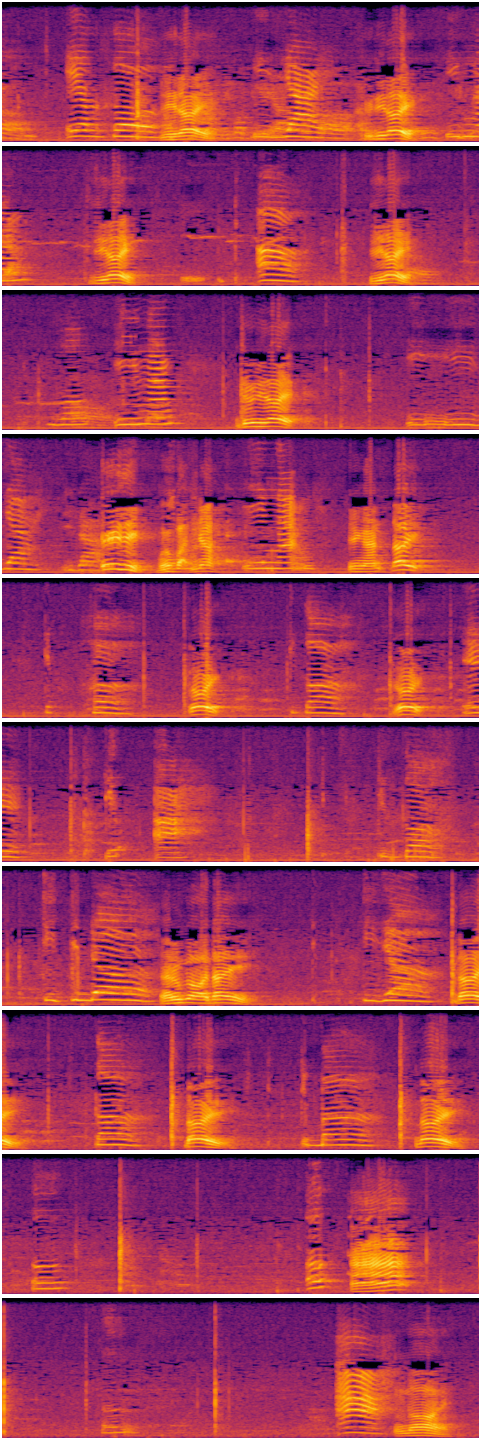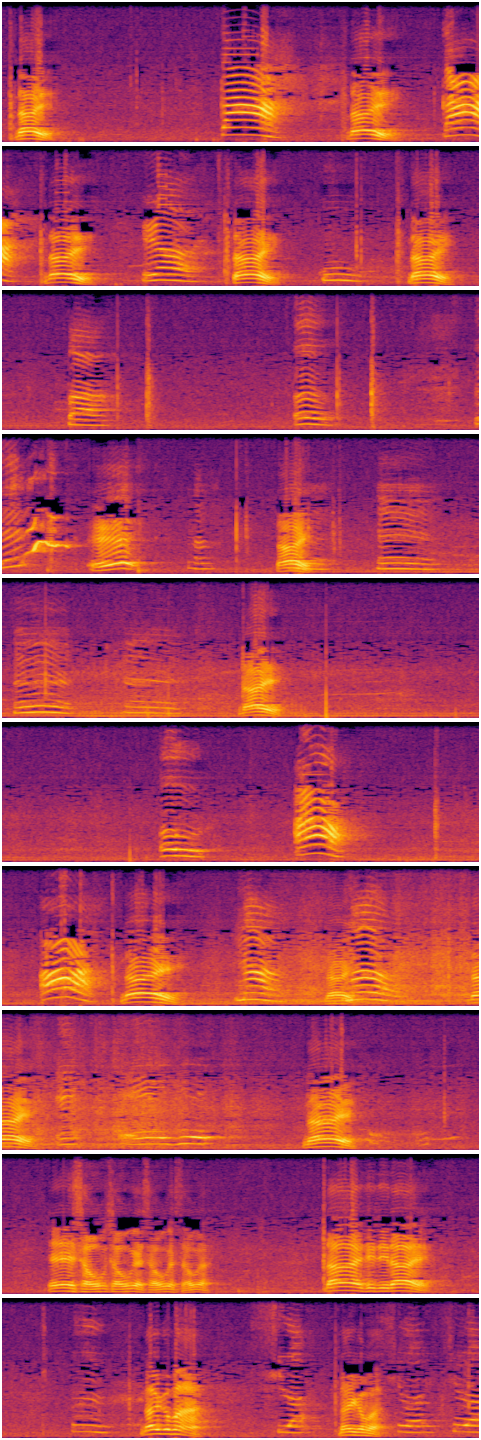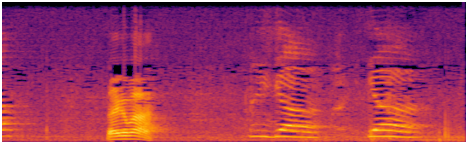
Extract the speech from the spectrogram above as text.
g gì đây? Có chữ chữ gì đây? Y ngắn gì đây? A gì đây? V y ngắn chữ gì đây? Y dài. Y gì? Vớ vẩn nha. Y ngắn y ngắn đây. Hờ. Đây. G đây. E chữ chữ đ à, đúng rồi đây. Giờ đây. Cơ đây. Bơ đây. Ư ức á ư a đúng rồi. Đây. Ca. Đây. Ca. Đây. L đây. U đây. Ba. Ư ế. Đây. Đây. Ư a. A. Đây. N. Đây. M. Đây. E đây. Ê xấu xấu kìa xấu kìa xấu kìa. Đây thì gì đây? Ư đây cơ mà. Đây cơ mà. Đây cơ mà. Giờ giờ.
